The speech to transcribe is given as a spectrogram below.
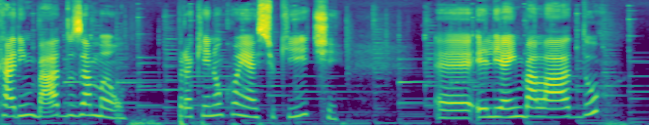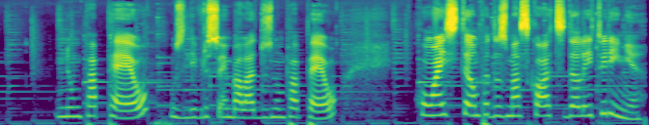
carimbados à mão. Para quem não conhece o kit, é, ele é embalado num papel, os livros são embalados num papel, com a estampa dos mascotes da leiturinha.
